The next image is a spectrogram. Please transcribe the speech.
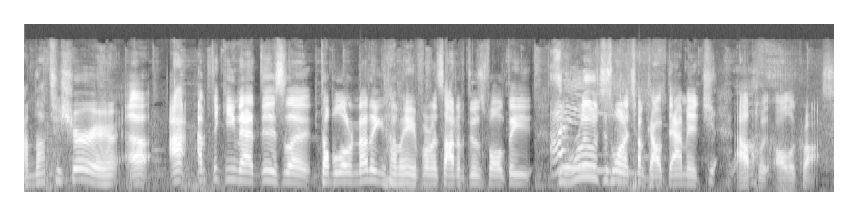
I'm not too sure. Uh, I, I'm thinking that this is like double or nothing coming from the side of Deus Vult. They, they really just want to chunk out damage output all across.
